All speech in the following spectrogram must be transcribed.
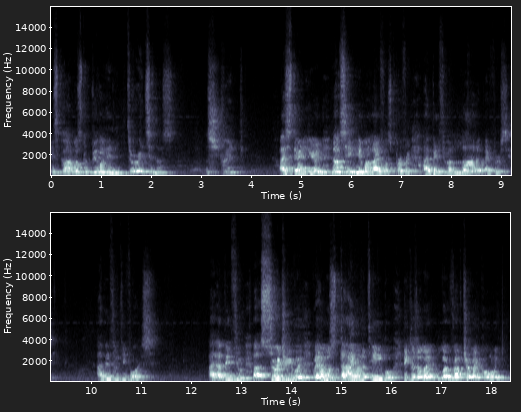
as God wants to build an endurance in us, a strength. I stand here and not saying here my life was perfect. I've been through a lot of adversity. I've been through divorce. I, have been through uh, surgery where, where I almost died on the table because of my, my rupture of my colon.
